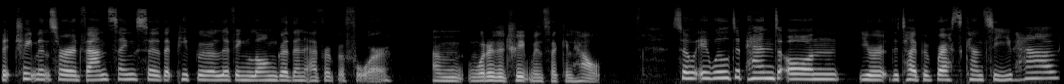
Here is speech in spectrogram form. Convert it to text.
but treatments are advancing so that people are living longer than ever before. Um, what are the treatments that can help? So it will depend on your the type of breast cancer you have,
